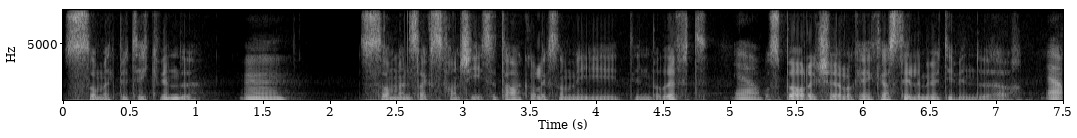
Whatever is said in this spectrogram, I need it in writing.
som et butikkvindu. Mm. Som en slags franchisetaker liksom, i din bedrift. Ja. Og spør deg sjøl okay, hva stiller vi ut i vinduet her. Ja.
